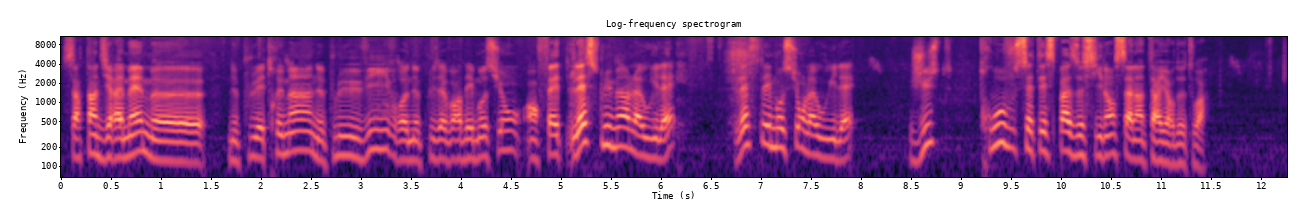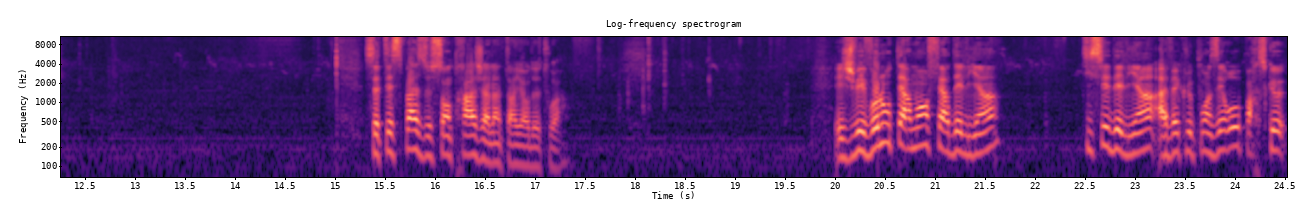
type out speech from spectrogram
Certains diraient même euh, ne plus être humain, ne plus vivre, ne plus avoir d'émotion. En fait, laisse l'humain là où il est, laisse l'émotion là où il est, Juste trouve cet espace de silence à l'intérieur de toi. Cet espace de centrage à l'intérieur de toi. Et je vais volontairement faire des liens, tisser des liens avec le point zéro parce que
